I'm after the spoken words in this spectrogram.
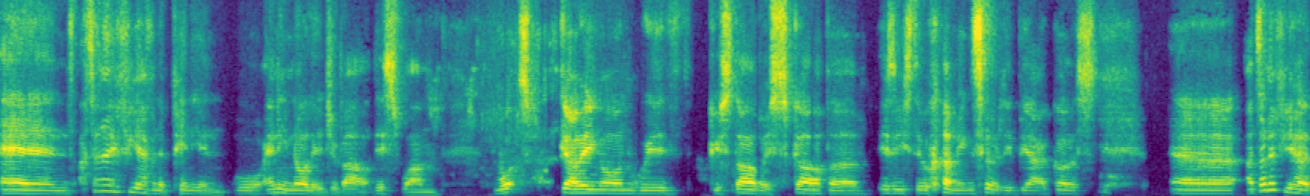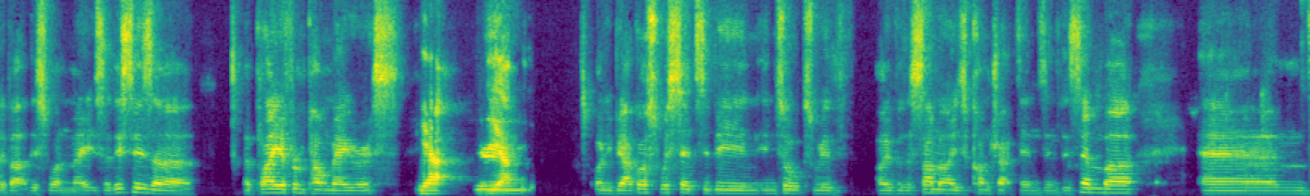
And I don't know if you have an opinion or any knowledge about this one. What's going on with Gustavo Scarpa? Is he still coming to Olympiacos? Uh, I don't know if you heard about this one, mate. So this is a a player from Palmeiras. Yeah. yeah. Olympiacos was said to be in, in talks with over the summer. His contract ends in December. And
